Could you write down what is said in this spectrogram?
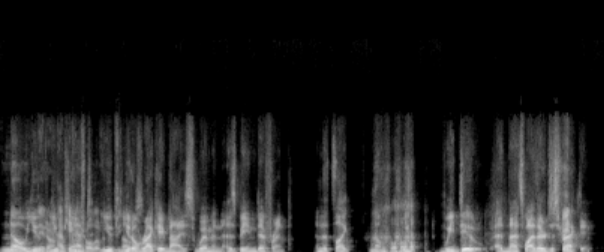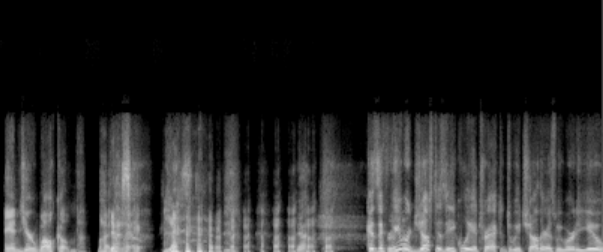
no you you can't. control over you you don't recognize women as being different. And it's like no we, we do. And that's why they're distracting. And you're welcome, by Yes. the way. yes Yeah. Because if For we were just as equally attracted to each other as we were to you,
